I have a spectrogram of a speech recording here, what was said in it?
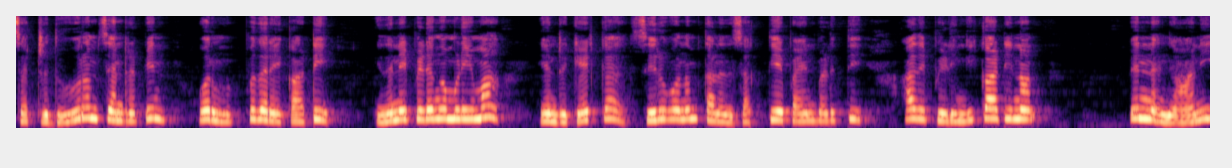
சற்று தூரம் சென்ற பின் ஒரு முட்புதரை காட்டி இதனை பிடுங்க முடியுமா? என்று கேட்க சிறுவனும் தனது சக்தியை பயன்படுத்தி அதை பிடுங்கி காட்டினான். பின்ன ஞானி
